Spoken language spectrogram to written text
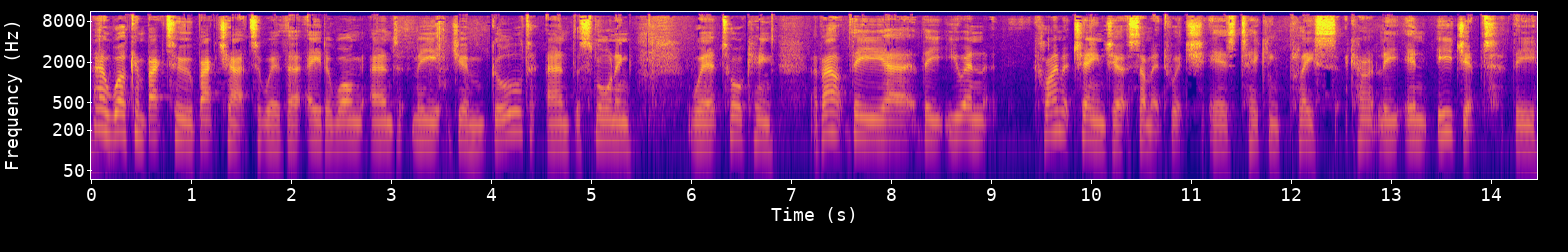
And welcome back to Backchat with uh, Ada Wong and me, Jim Gould. And this morning we're talking about the uh, the UN Climate Change uh, Summit, which is taking place currently in Egypt. The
